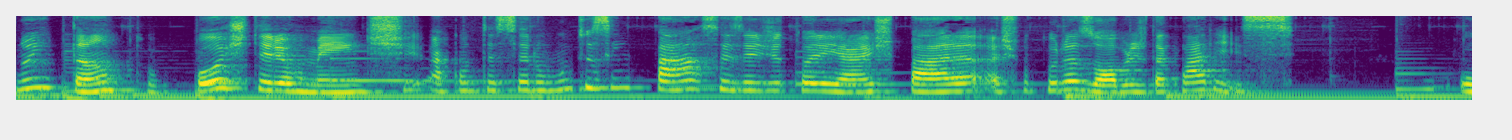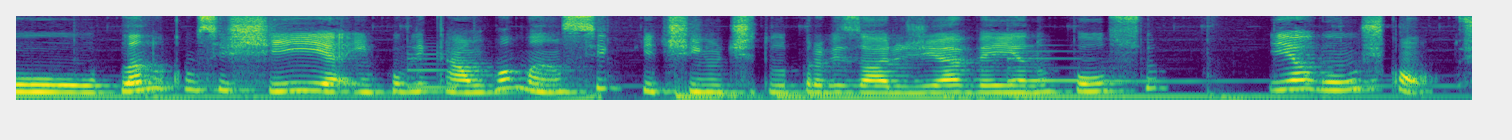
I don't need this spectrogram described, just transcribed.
No entanto, posteriormente, aconteceram muitos impasses editoriais para as futuras obras da Clarice. O plano consistia em publicar um romance, que tinha o título provisório de Aveia no Pulso, e alguns contos.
